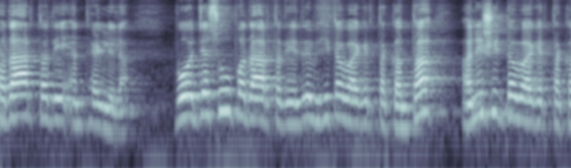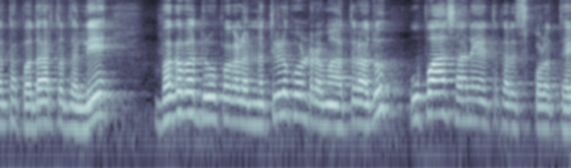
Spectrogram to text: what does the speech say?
ಪದಾರ್ಥದಿ ಅಂತ ಹೇಳಲಿಲ್ಲ. ಭೋಜ್ಯ ಸುಪದಾರ್ಥದಿ ಅಂದರೆ ವಿಹಿತವಾಗಿರ್ತಕ್ಕಂಥ, ಅನಿಷಿದ್ಧವಾಗಿರ್ತಕ್ಕಂಥ ಪದಾರ್ಥದಲ್ಲಿ ಭಗವದ್ ರೂಪಗಳನ್ನು ತಿಳ್ಕೊಂಡ್ರೆ ಮಾತ್ರ ಅದು ಉಪಾಸನೆ ಅಂತ ಕರೆಸಿಕೊಳ್ಳುತ್ತೆ.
